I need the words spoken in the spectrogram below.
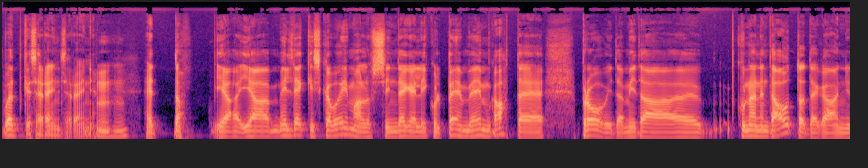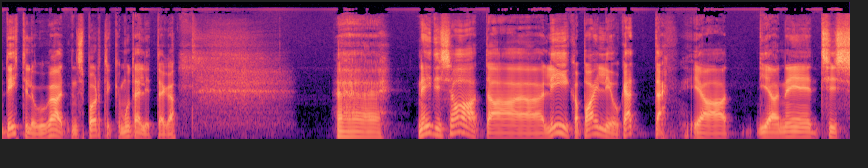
võtke see Ranger, on ju. Mhm. et noh, ja, ja meil tekkis ka võimalus siin tegelikult BMW M2 proovida, mida, kuna nende autodega on ju tihtilugu ka, et nende sportlike mudelitega äh,, neid ei saada liiga palju kätte ja, ja need siis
